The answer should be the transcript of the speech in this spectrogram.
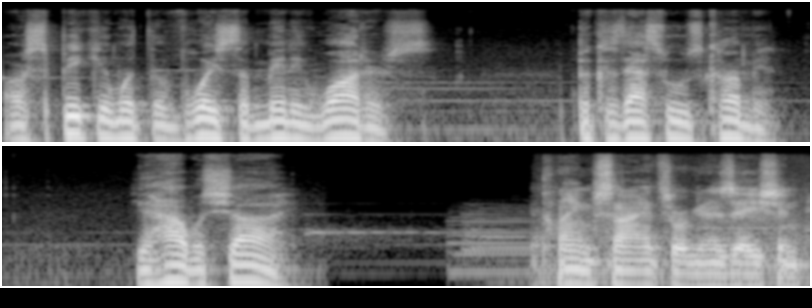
are speaking with the voice of many waters, because that's who's coming. Yahweh Shai. Claim Science Organization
